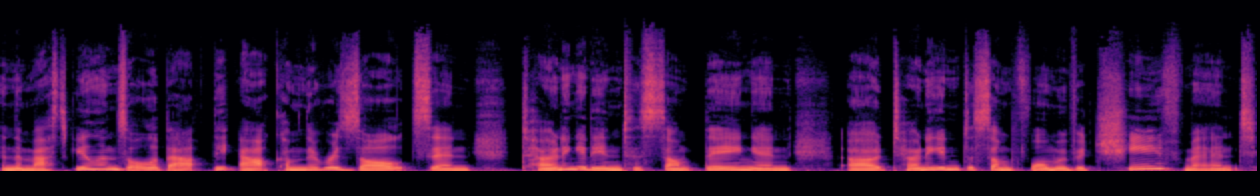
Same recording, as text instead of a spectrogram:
and the masculine's all about the outcome, the results, and turning it into something and uh, turning it into some form of achievement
